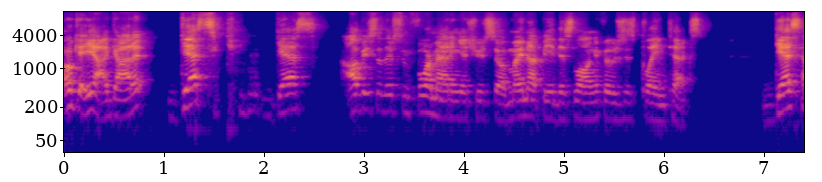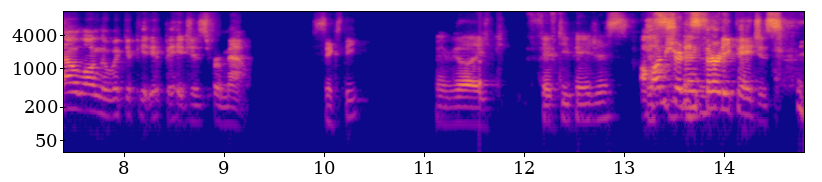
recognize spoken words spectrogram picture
Okay, yeah, I got it. Guess, guess. Obviously, there's some formatting issues, so it might not be this long if it was just plain text. Guess how long the Wikipedia page is for Mao? 60. Maybe like 50 pages. This- 130 pages.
